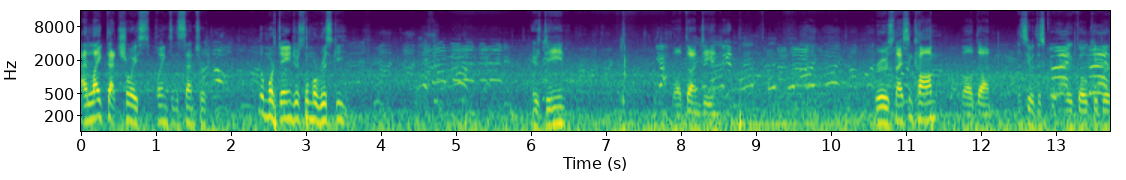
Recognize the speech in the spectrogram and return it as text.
I like that choice, playing to the center. A little more dangerous, a little more risky. Here's Dean. Well done, Dean. Bruce, nice and calm. Well done. Let's see what this goal- goalkeeper.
